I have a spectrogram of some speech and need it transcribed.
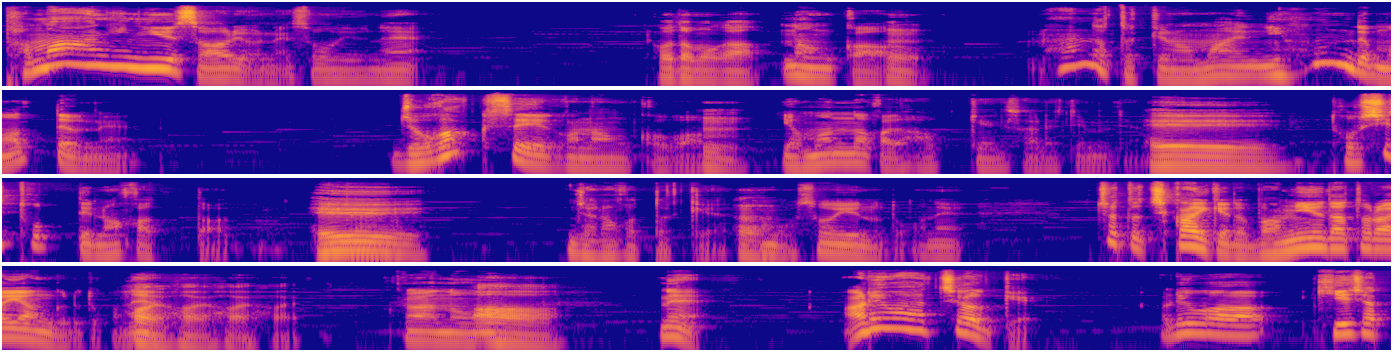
たまにニュースあるよねそういうね。子供が。なんか、うん。なんだったっけな前日本でもあったよね。女学生かなんかがうん。山の中で発見されてみたいな、へえ年取ってなかった。へえじゃなかったっけ、うん。もうそういうのとかね。ちょっと近いけどバミューダトライアングルとかね、はいはいはいはい。あのあねあれは違うっけ？あれは消えちゃっ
